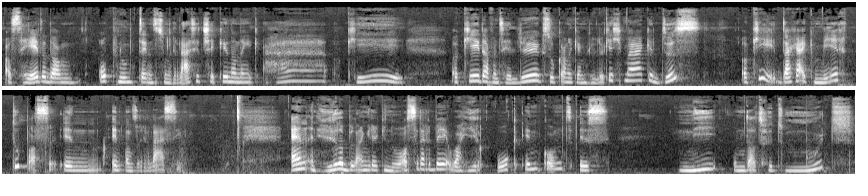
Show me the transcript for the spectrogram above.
als hij dat dan opnoemt tijdens zo'n relatiecheck-in, dan denk ik, ah, oké. Oké, dat vindt hij leuk, zo kan ik hem gelukkig maken. Dus, oké, dat ga ik meer toepassen in, in onze relatie. En een hele belangrijke nuance daarbij, wat hier ook in komt, is niet omdat het moet,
